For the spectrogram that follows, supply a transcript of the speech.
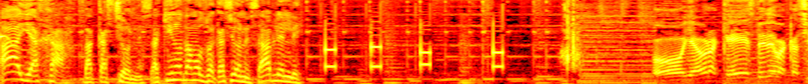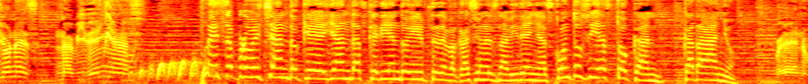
Ay, ajá, vacaciones. Aquí no damos vacaciones, háblenle. Oh, ¿y ahora qué? Estoy de vacaciones navideñas. Pues aprovechando que ya andas queriendo irte de vacaciones navideñas, ¿cuántos días tocan cada año? Bueno,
